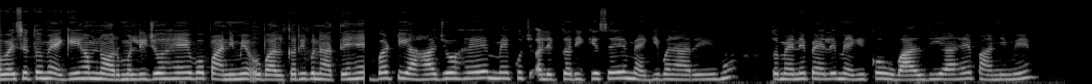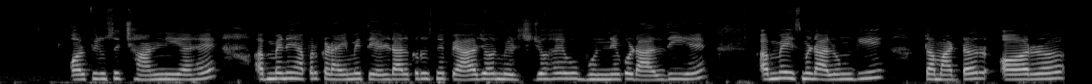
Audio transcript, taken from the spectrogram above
वैसे तो मैगी हम नॉर्मली जो है वो पानी में उबाल कर ही बनाते हैं बट यहाँ जो है मैं कुछ अलग तरीके से मैगी बना रही हूँ। तो मैंने पहले मैगी को उबाल दिया है पानी में और फिर उसे छान लिया है। अब मैंने यहाँ पर कढ़ाई में तेल डालकर उसमें प्याज और मिर्च जो है वो भुनने को डाल दी है। अब मैं इसमें डालूँगी टमाटर और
